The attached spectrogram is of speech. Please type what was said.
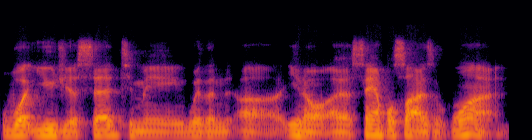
what you just said to me with an uh, you know a sample size of one?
